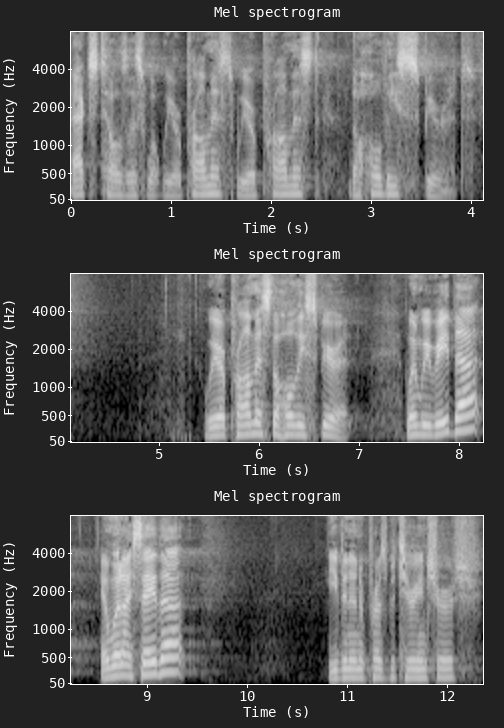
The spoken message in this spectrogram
Acts tells us what we are promised. We are promised the Holy Spirit. We are promised the Holy Spirit. When we read that, and when I say that, even in a Presbyterian church,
